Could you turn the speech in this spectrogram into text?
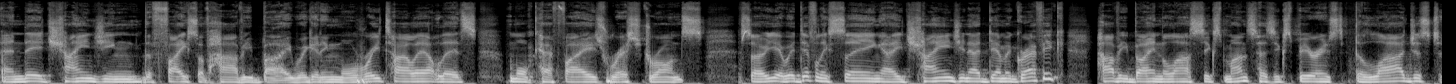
and they're changing the face of Hervey Bay. We're getting more retail outlets, more cafes, restaurants. So, yeah, we're definitely seeing a change in our demographic Hervey Bay in the last six months has experienced the largest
